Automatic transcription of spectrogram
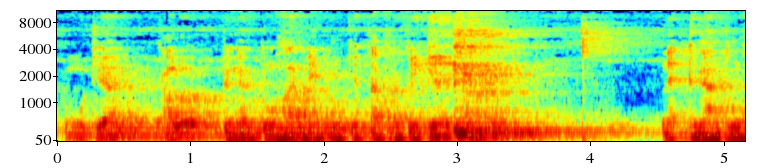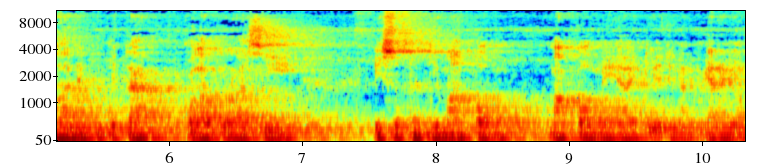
Kemudian kalau dengan Tuhan ibu kita berpikir nek dengan Tuhan itu kita kolaborasi iso tadi makom makome ide dengan pengiran ya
